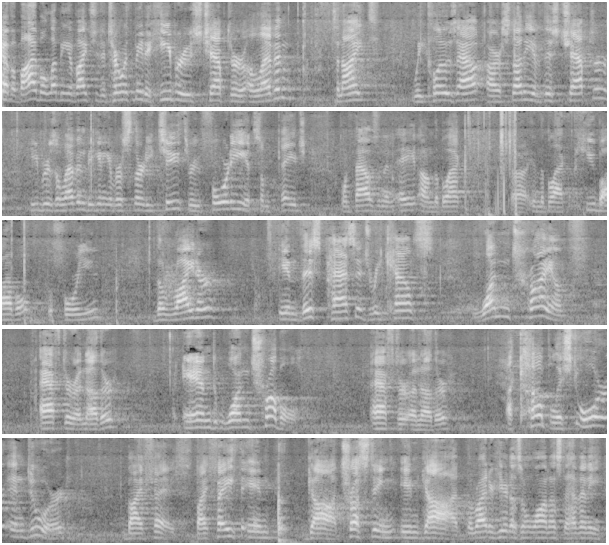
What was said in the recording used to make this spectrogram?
have a Bible, let me invite you to turn with me to Hebrews chapter 11. Tonight, we close out our study of this chapter, Hebrews 11, beginning of verse 32 through 40. It's on page 1008 on the black, uh, in the black Pew Bible before you. The writer in this passage recounts one triumph after another and one trouble after another, accomplished or endured by faith, by faith in God, trusting in God. The writer here doesn't want us to have any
